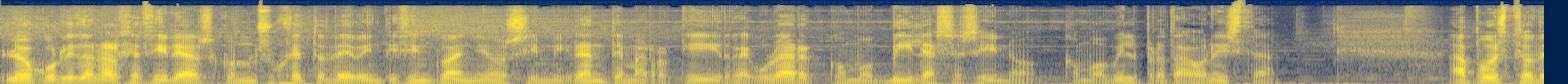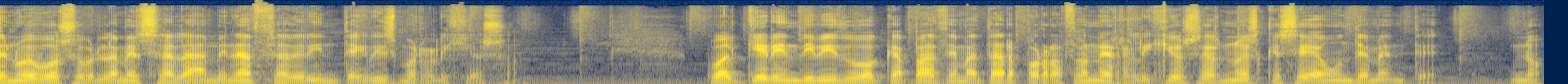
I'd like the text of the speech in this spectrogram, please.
Lo ocurrido en Algeciras con un sujeto de 25 años, inmigrante marroquí irregular como vil asesino, como vil protagonista, ha puesto de nuevo sobre la mesa la amenaza del integrismo religioso. Cualquier individuo capaz de matar por razones religiosas no es que sea un demente, no,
